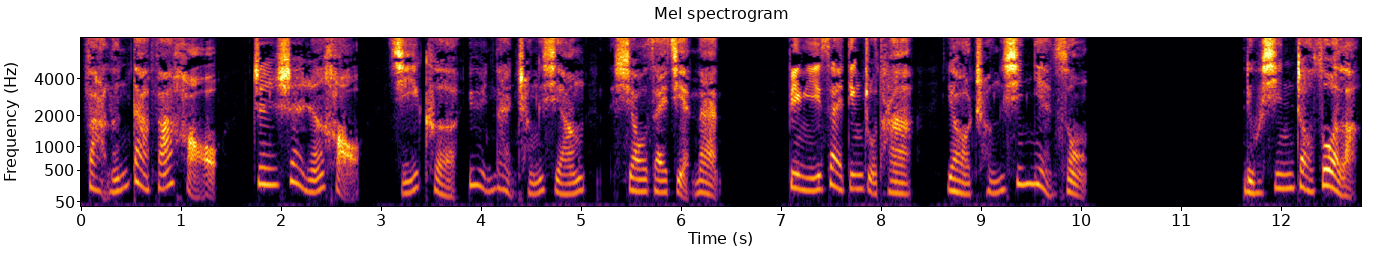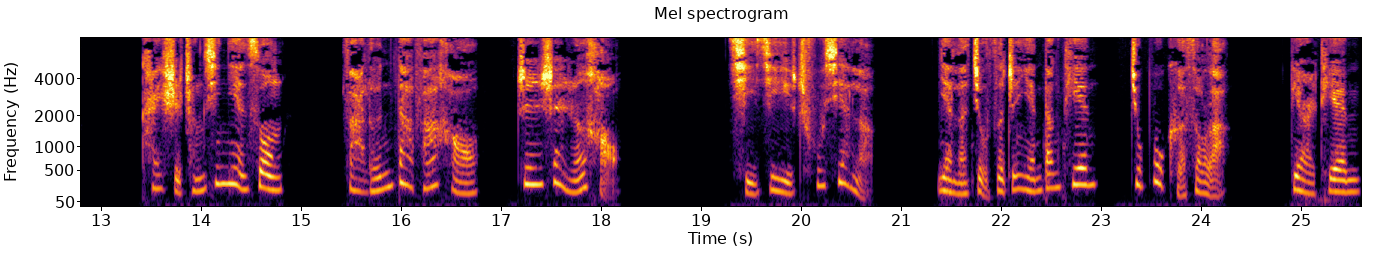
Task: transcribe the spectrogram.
法轮大法好，真善人好。即可遇难成祥，消灾解难，并一再叮嘱他要诚心念诵。刘鑫照做了，开始诚心念诵“法轮大法好，真善人好”。奇迹出现了，念了九字真言，当天就不咳嗽了。第二天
